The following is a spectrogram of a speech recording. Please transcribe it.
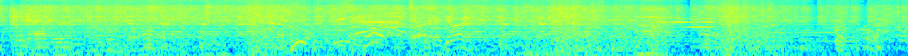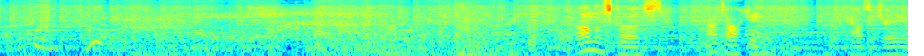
Freaking ever. Alright, I got it. Almost close. Not talking. Concentrating.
